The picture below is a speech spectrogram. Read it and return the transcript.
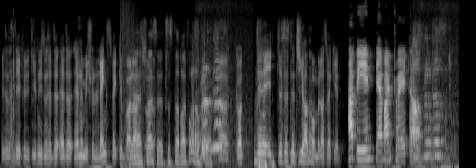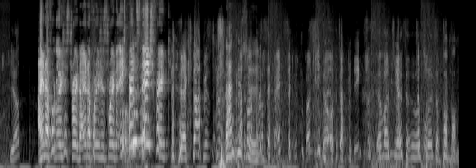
Wir sind es definitiv nicht, sonst hätte, hätte Henne mich schon längst Ja, weggeballert. scheiße, jetzt ist der Ralf auch noch da. Oh Gott, nee, nee, das ist eine Dschihad-Bombe, lass weggehen. Hab ihn, der war ein Trader. wird das? Ja, Einer von euch ist Trader, einer von euch ist Trader. Ich bin's nicht, Fick! Ja klar, bist du Dankeschön. Was ist denn mit Maria unterwegs? Er war Traitor, er war. Traitor. Bam, bam.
